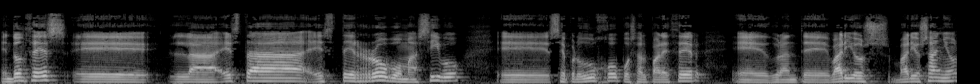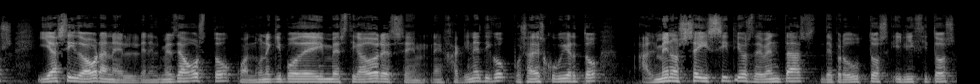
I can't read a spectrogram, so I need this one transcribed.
Entonces, eh, esta, este robo masivo eh, se produjo, pues al parecer, eh, durante varios, varios años y ha sido ahora en el, en el mes de agosto cuando un equipo de investigadores en, en pues ha descubierto al menos seis sitios de ventas de productos ilícitos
